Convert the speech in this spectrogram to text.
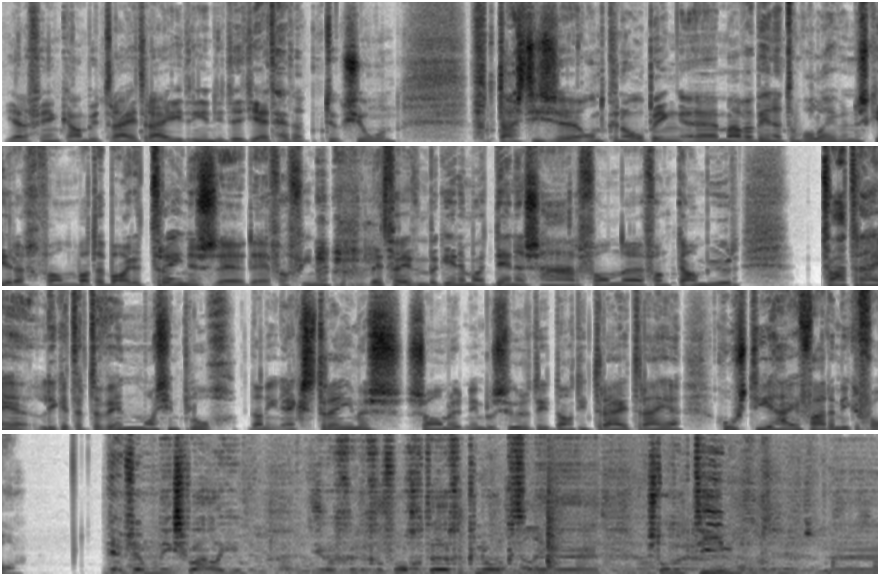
Jervin Cambuur treiterij. Iedereen die dit jet heeft dat natuurlijk jongen. Fantastische ontknoping. Uh, maar we binnen toch wel even nieuwsgierig van wat er bij de trainers uh, daarvan vinden. Laten we even beginnen met Dennis Haar van, uh, van Cambuur. Treien liep het er te winnen, je ploeg. Dan in extremes, samen in blessuretijd nog die treien treien. Hoe stier hij van de microfoon? Ik heb ze helemaal niks kwalijk, joh. Die hebben gevochten, geknokt. Uh, er stond een team. Uh,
